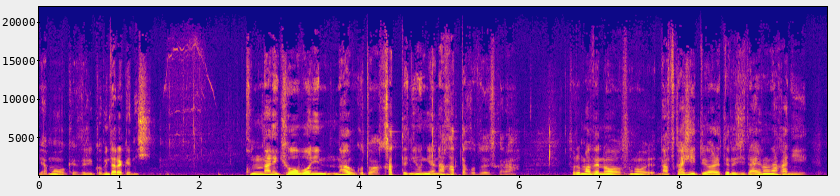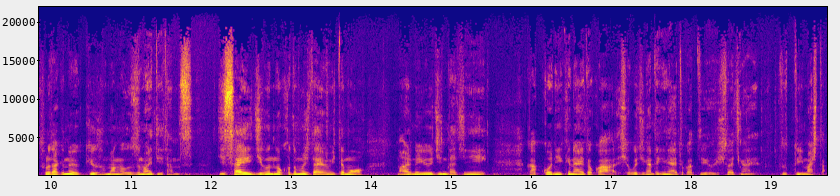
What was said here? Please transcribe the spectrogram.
山を削りゴミだらけにしこんなに凶暴になることはかって日本にはなかったことですからそれまでのその懐かしいと言われている時代の中にそれだけの欲求不満が渦巻いていたんです。実際自分の子供時代を見ても周りの友人たちに学校に行けないとか食事ができないとかっていう人たちがずっといました。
